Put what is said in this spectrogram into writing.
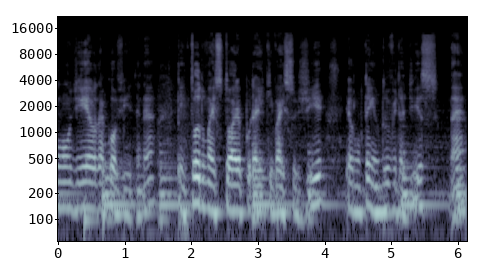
com o dinheiro da Covid. Né? Tem toda uma história por aí que vai surgir, eu não tenho dúvida disso. Né?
